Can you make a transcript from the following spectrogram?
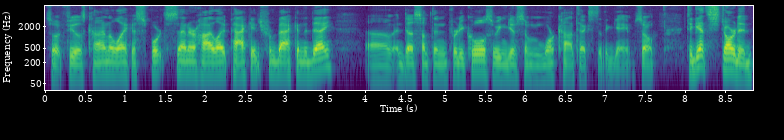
so it feels kind of like a Sports Center highlight package from back in the day, um, and does something pretty cool, so we can give some more context to the game. So to get started,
